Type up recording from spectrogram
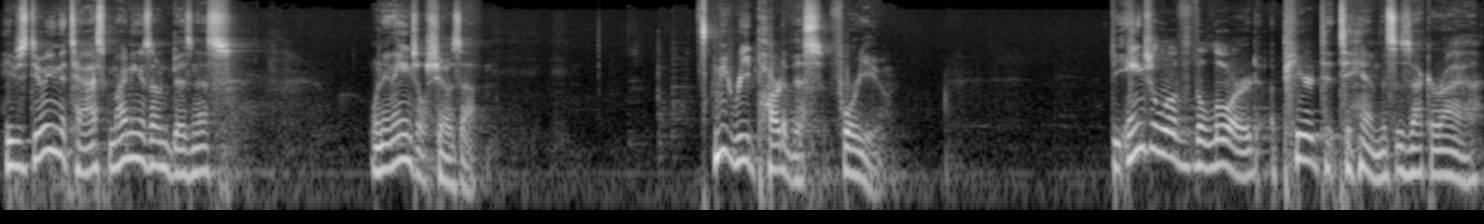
he was doing the task, minding his own business, when an angel shows up. Let me read part of this for you. The angel of the Lord appeared to, to, him, this is Zechariah,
